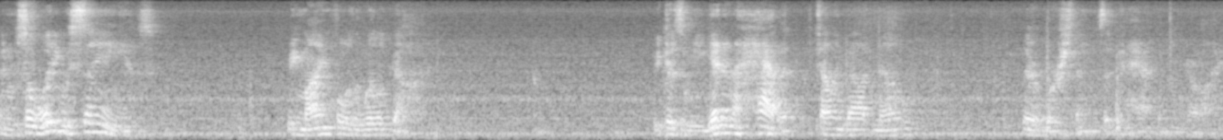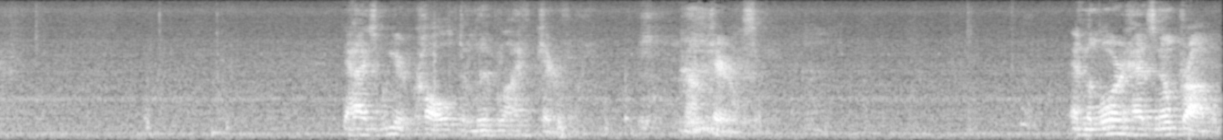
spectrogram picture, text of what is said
And so what he was saying is be mindful of the will of God. Because when you get in the habit of telling God no, there are worse things that can happen in your life. Guys, we are called to live life carefully, not carelessly. And the Lord has no problem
